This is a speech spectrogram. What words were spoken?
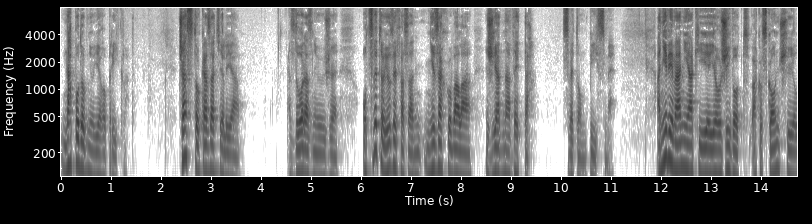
napodobňuj jeho príklad. Často kazatelia zdôrazňujú, že od svätého Jozefa sa nezachovala žiadna veta v Svetom písme. A neviem ani, aký je jeho život, ako skončil.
